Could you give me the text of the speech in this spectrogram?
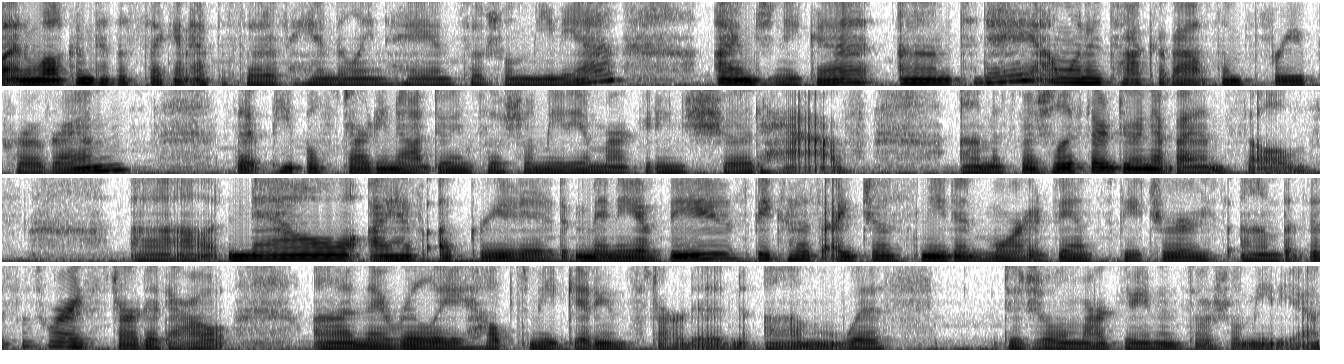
and welcome to the second episode of Handling Hay and Social Media. I'm Janika. Um, today, I want to talk about some free programs that people starting out doing social media marketing should have, um, especially if they're doing it by themselves. Uh, now I have upgraded many of these because I just needed more advanced features, um, but this is where I started out, uh, and they really helped me getting started um, with digital marketing and social media.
